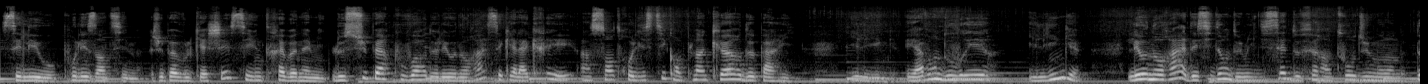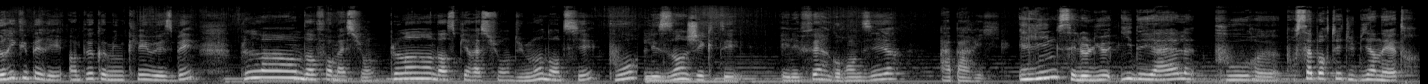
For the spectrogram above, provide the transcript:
c'est Léo pour les intimes. Je vais pas vous le cacher, c'est une très bonne amie. Le super pouvoir de Leonora, c'est qu'elle a créé un centre holistique en plein cœur de Paris, Healing. Et avant d'ouvrir Healing, Leonora a décidé en 2017 de faire un tour du monde, de récupérer, un peu comme une clé USB, plein d'informations, plein d'inspirations du monde entier pour les injecter et les faire grandir à Paris. Healing, c'est le lieu idéal pour, euh, s'apporter du bien-être,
